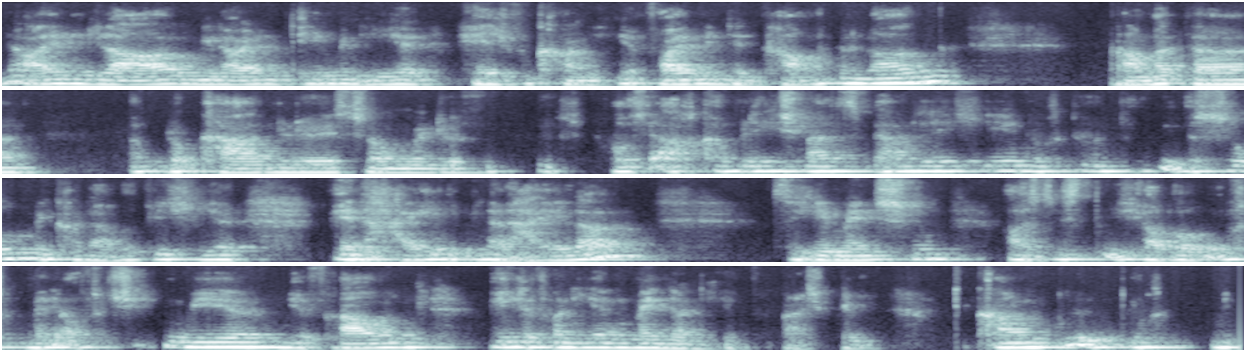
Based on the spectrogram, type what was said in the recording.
in allen Lagen, in allen Themen hier helfen kann. Hier vor allem in den Traumata-Lagen. Traumata, Blockadenlösungen, durch große achtkörperliche Schmerzen behandle ich hier durch, durch, Zoom. Ich kann auch wirklich hier wie ein Heil, ich bin ein Heiler. solche Menschen aus, ich habe oft, oft schicken wir, wir Frauen Bilder von ihren Männern hier zum Beispiel. Kann mit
